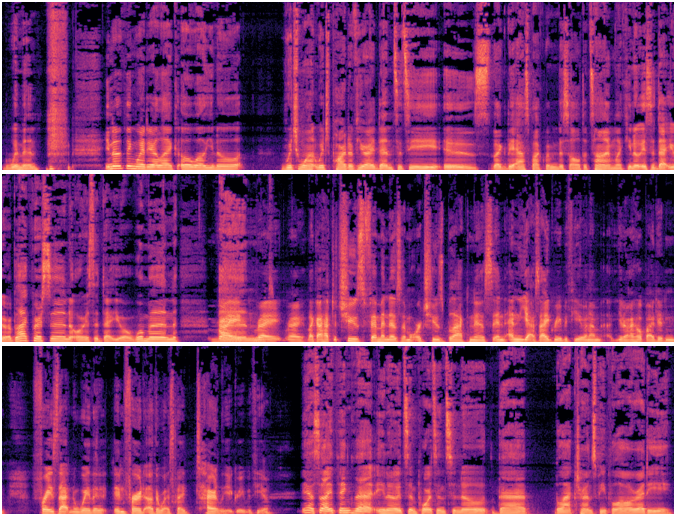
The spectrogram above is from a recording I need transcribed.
women. you know, the thing where they're like, oh, well, you know, which one, which part of your identity is like, they ask black women this all the time. Like, you know, is it that you're a black person or is it that you're a woman? Right, and, right, right. Like I have to choose feminism or choose blackness. And, and yes, I agree with you. And I'm, you know, I hope I didn't phrase that in a way that inferred otherwise. But I entirely agree with you. Yeah. So I think that, you know, it's important to know that black trans people are already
